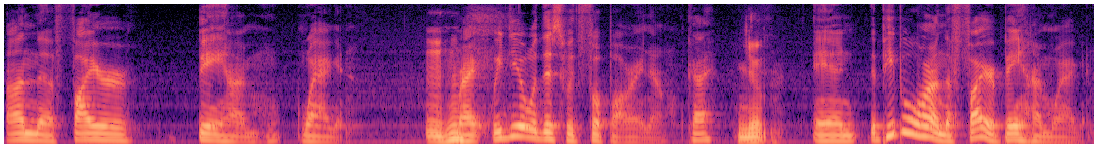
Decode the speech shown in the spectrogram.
on the fire Boeheim wagon, right? We deal with this with football right now, okay? Yep. And the people who are on the fire Boeheim wagon,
